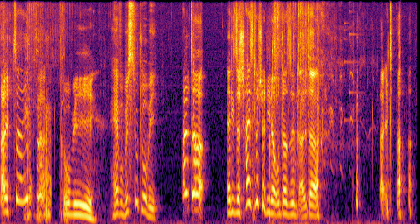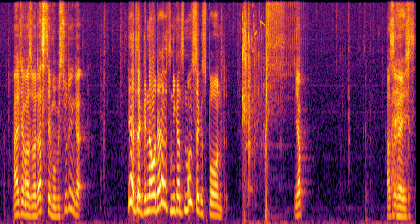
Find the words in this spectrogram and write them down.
Alter, Hilfe! Tobi. Hä, wo bist du, Tobi? Alter! Ja, diese Scheißlöcher, die da unter sind, Alter. Alter. Alter, was war das denn? Wo bist du denn gerade? Ja, da, genau da sind die ganzen Monster gespawnt. Ja. Hast du recht.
